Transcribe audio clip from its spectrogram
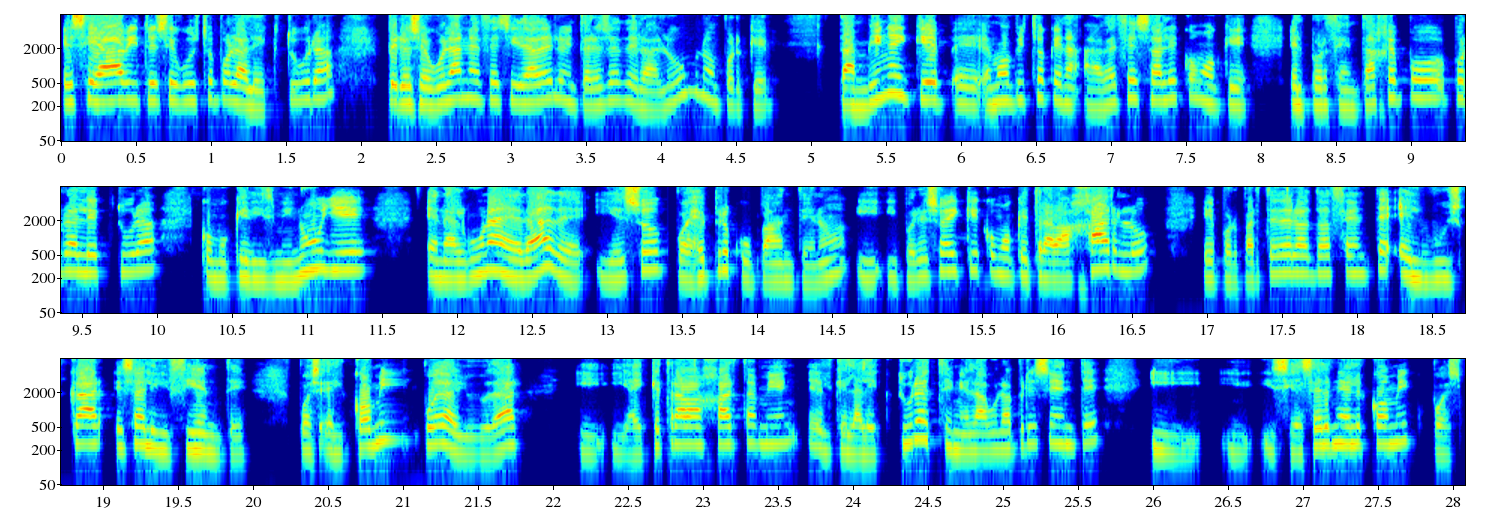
ese hábito, ese gusto por la lectura, pero según las necesidades y los intereses del alumno, porque también hay que, eh, hemos visto que a veces sale como que el porcentaje por, la lectura como que disminuye en algunas edades y eso pues es preocupante, ¿no? Y, por eso hay que como que trabajarlo eh, por parte de los docentes, el buscar ese aliciente, pues el cómic puede ayudar y, hay que trabajar también el que la lectura esté en el aula presente y, si es en el cómic, pues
